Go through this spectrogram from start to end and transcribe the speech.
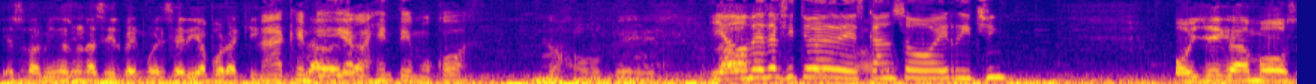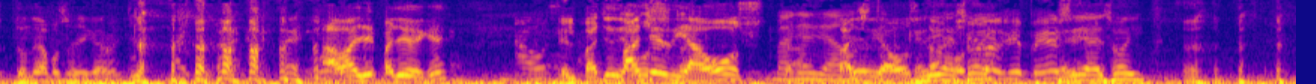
Eso también es una sirvenguencería por aquí. Nada que la envidiar a la gente de Mocoa. No, hombre. ¿Y a dónde es el sitio de descanso hoy, Richie? Hoy llegamos, ¿dónde vamos a llegar hoy? ¿A Valle, Valle de qué? El Valle de Valle Aosta. de Aosta. Valle de Valle de Aosta. ¿Qué día es hoy? ¿Qué día es hoy?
